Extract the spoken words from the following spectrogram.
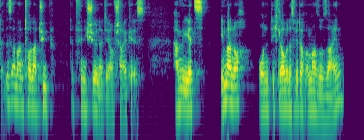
das ist aber ein toller Typ. Das finde ich schön, dass der auf Schalke ist. Haben wir jetzt immer noch und ich glaube, das wird auch immer so sein.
